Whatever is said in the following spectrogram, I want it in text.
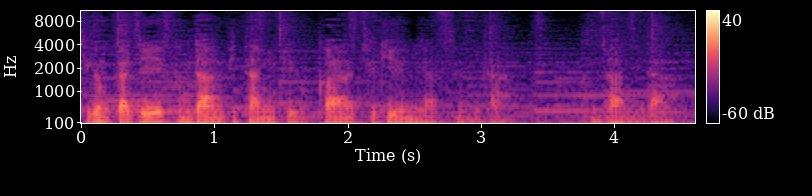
지금까지 분당 비타민 피부과 주기훈이었습니다. 감사합니다.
